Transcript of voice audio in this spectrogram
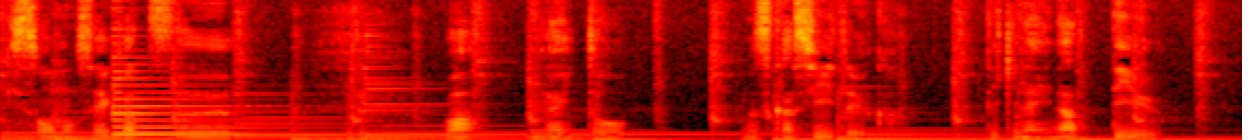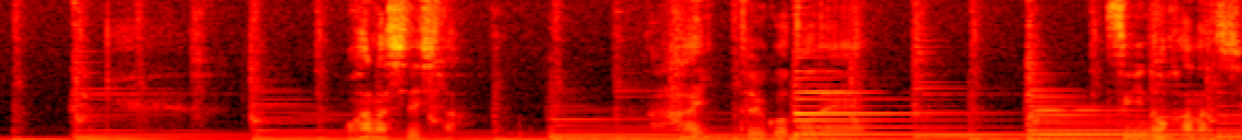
理想の生活は意外と難しいというかできないなっていうお話でした。はいということで次の話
